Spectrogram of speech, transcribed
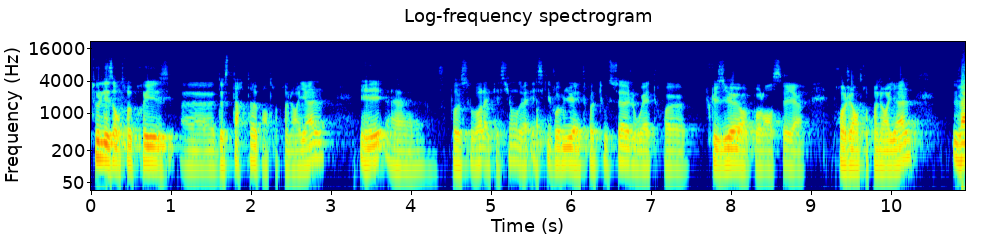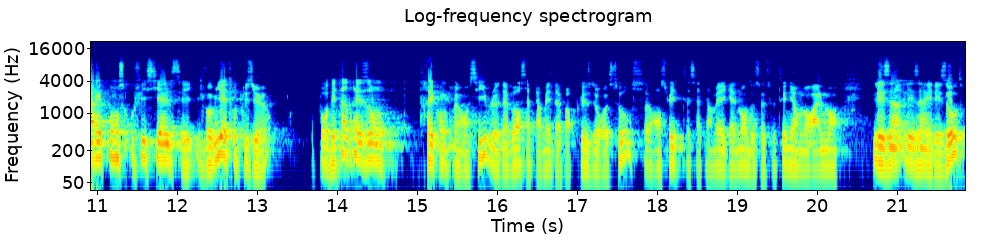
toutes les entreprises euh, de start-up entrepreneuriales. Et on se pose souvent la question de est-ce qu'il vaut mieux être tout seul ou être plusieurs pour lancer un projet entrepreneurial? La réponse officielle, c'est il vaut mieux être plusieurs pour des tas de raisons très compréhensible. D'abord, ça permet d'avoir plus de ressources. Ensuite, ça permet également de se soutenir moralement les uns, les uns et les autres.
